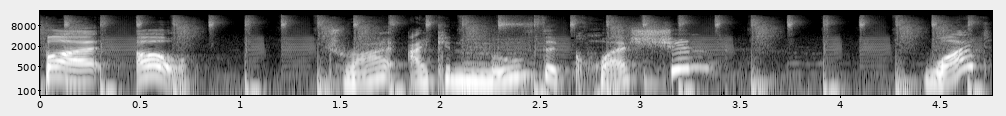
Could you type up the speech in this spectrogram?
but, oh, try, I can move the question? What?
